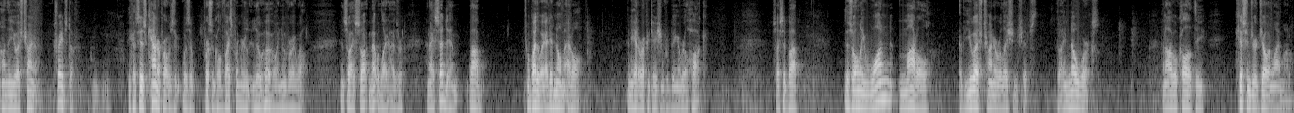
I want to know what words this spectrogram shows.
on the U.S. China trade stuff. Because his counterpart was a, was a person called Vice Premier Liu He, who I knew very well. And so I saw, met with Lighthizer, and I said to him, Bob, oh, by the way, I didn't know him at all. And he had a reputation for being a real hawk. So I said, Bob, there's only one model of U.S. China relationships that I know works. And I will call it the Kissinger, Zhou Enlai model.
